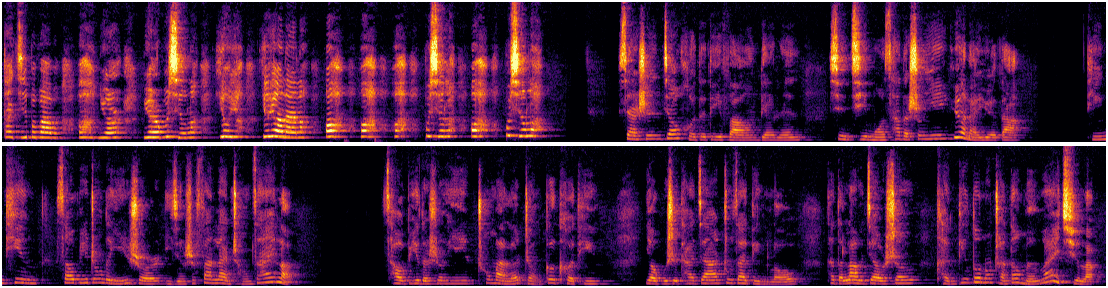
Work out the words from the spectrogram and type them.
大鸡巴爸爸啊，女儿女儿不行了，又要又要来了！啊啊啊！不行了啊，不行了！下身交合的地方，两人性器摩擦的声音越来越大。婷婷骚逼中的饮水已经是泛滥成灾了，操逼的声音充满了整个客厅。要不是他家住在顶楼，他的浪叫声肯定都能传到门外去了。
